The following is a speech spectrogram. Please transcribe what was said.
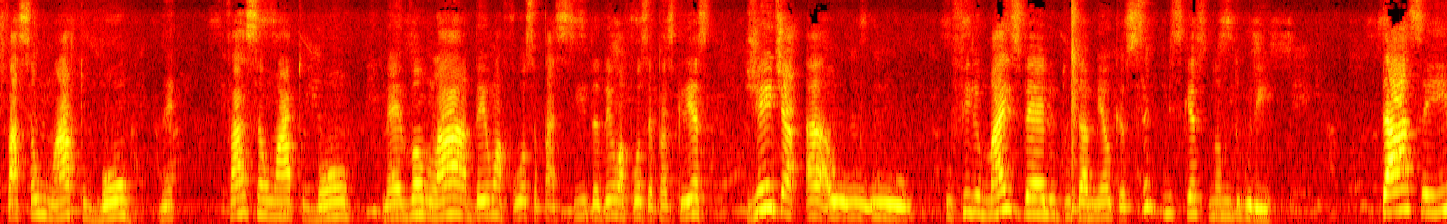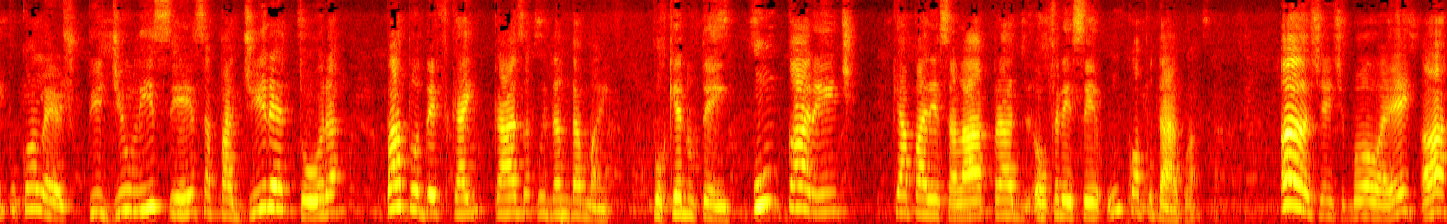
faça um ato bom, né? Faça um ato bom, né? Vão lá, dê uma força para a Cida, dê uma força para as crianças. Gente, a, a, o, o, o filho mais velho do Damião, que eu sempre me esqueço o nome do guri, tá sem ir para o colégio. Pediu licença para diretora para poder ficar em casa cuidando da mãe. Porque não tem um parente que apareça lá para oferecer um copo d'água. Ô, oh, gente boa, hein? Ó,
